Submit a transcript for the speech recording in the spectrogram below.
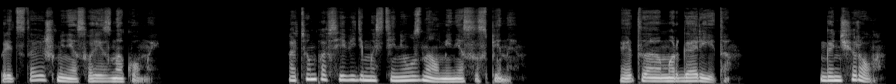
Представишь меня своей знакомой?» Артём, по всей видимости, не узнал меня со спины. «Это Маргарита». «Гончарова»,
